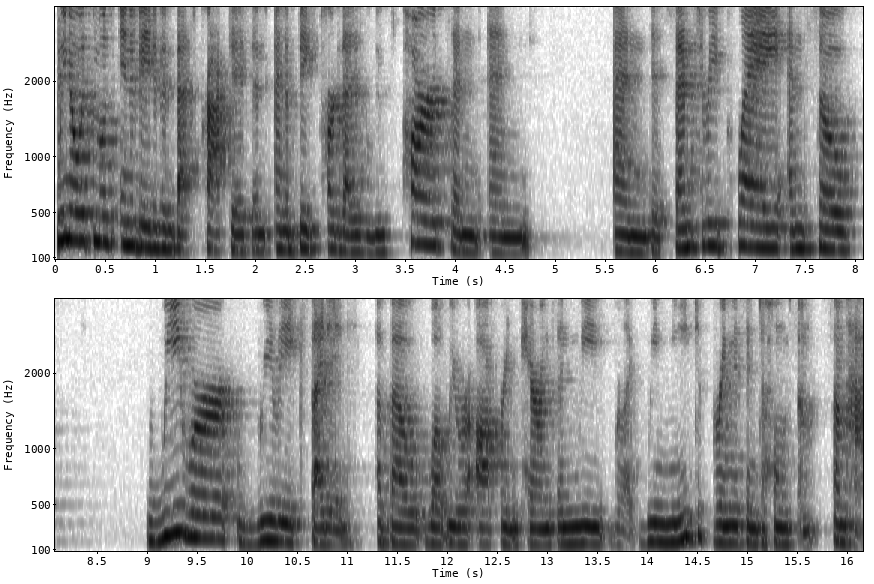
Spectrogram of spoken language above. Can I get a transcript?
we know it's the most innovative and best practice. And, and a big part of that is loose parts and, and and this sensory play. And so we were really excited about what we were offering parents and we were like we need to bring this into home some, somehow.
